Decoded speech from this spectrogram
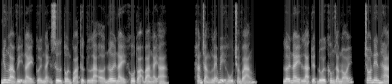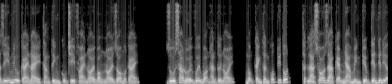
nhưng là vị này cười ngạnh sư tôn quả thực là ở nơi này khô tọa ba ngày a. Hắn chẳng lẽ bị hù choáng váng? Lời này là tuyệt đối không dám nói, cho nên Hà Dĩ Mưu cái này thẳng tính cũng chỉ phải nói bóng nói gió một cái. Dù sao đối với bọn hắn tới nói, mộng cảnh thần quốc tuy tốt, thật là so ra kém nhà mình kiếm tiên thiên địa,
